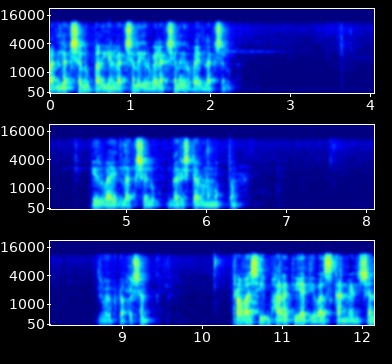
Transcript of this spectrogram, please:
పది లక్షలు పదిహేను లక్షలు ఇరవై లక్షలు ఇరవై ఐదు లక్షలు. ఇరవై ఐదు లక్షలు గరిష్ట రుణ మొత్తం. ఇరవై ఒకటో క్వశ్చన్. ప్రవాసీ భారతీయ దివస్ కన్వెన్షన్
